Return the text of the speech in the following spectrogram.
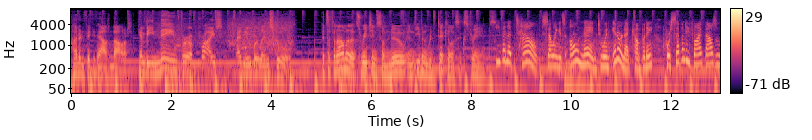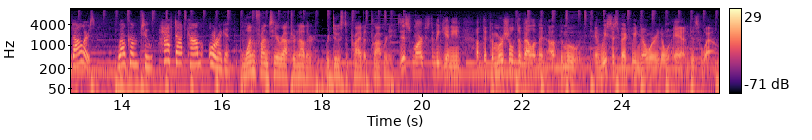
$150,000. can be named for a price at New Berlin School. It's a phenomenon that's reaching some new and even ridiculous extremes. Even a town selling its own name to an internet company for $75,000. Welcome to Half.com, Oregon. One frontier after another reduced to private property. This marks the beginning of the commercial development of the moon, and we suspect we know where it'll end as well.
